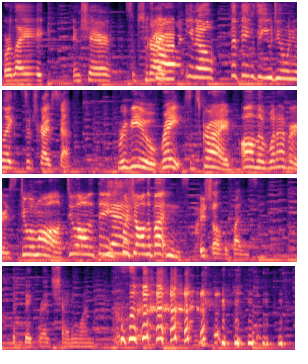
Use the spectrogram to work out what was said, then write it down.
or like and share, subscribe. Subscribe. You know, the things that you do when you like subscribe stuff. review, rate, subscribe, all the whatevers. Do them all. Do all the things. Yeah. Push all the buttons. Push all the buttons. The big red shiny one.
